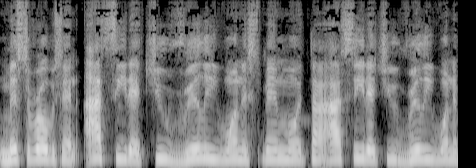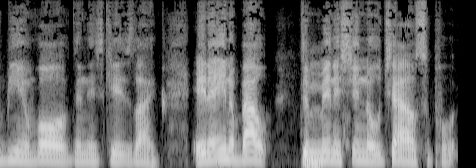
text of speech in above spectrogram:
Mr. Roberson, I see that you really want to spend more time. I see that you really want to be involved in this kid's life. It ain't about diminishing no child support.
